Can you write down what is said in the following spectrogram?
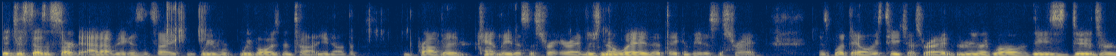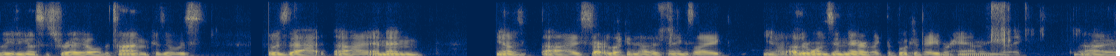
it just doesn't start to add up because it's like we we've always been taught you know the, the prophet can't lead us astray right? There's no way that they can lead us astray is what they always teach us right? And you're like well these dudes are leading us astray all the time because it was it was that uh, and then you know uh, i started looking at other things like you know other ones in there like the book of abraham and you're like uh,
